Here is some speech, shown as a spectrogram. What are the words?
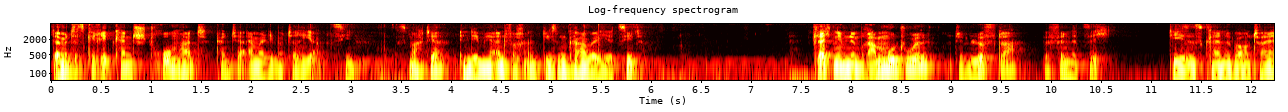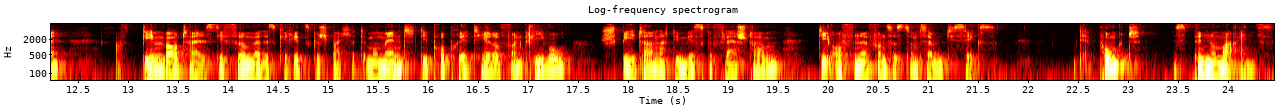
Damit das Gerät keinen Strom hat, könnt ihr einmal die Batterie abziehen. Das macht ihr, indem ihr einfach an diesem Kabel hier zieht Gleich neben dem RAM-Modul und dem Lüfter befindet sich dieses kleine Bauteil. Auf dem Bauteil ist die Firmware des Geräts gespeichert. Im Moment die proprietäre von Clivo, später, nachdem wir es geflasht haben, die offene von System76. Der Punkt ist Pin Nummer 1.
